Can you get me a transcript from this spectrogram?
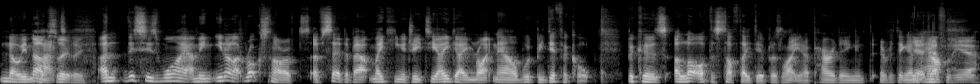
no impact. absolutely. And this is why, I mean, you know, like Rockstar have, have said about making a GTA game right now would be difficult because a lot of the stuff they did was like, you know, parodying and everything. And Yeah, how definitely. Yeah.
